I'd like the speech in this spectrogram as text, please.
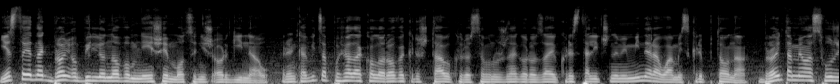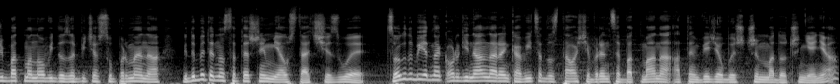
Jest to jednak broń o bilionowo mniejszej mocy niż oryginał. Rękawica posiada kolorowe kryształy, które są różnego rodzaju krystalicznymi minerałami z kryptona. Broń ta miała służyć Batmanowi do zabicia Supermana, gdyby ten ostatecznie miał stać się zły. Co gdyby jednak oryginalna rękawica dostała się w ręce Batmana, a ten wiedziałby z czym ma do czynienia?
